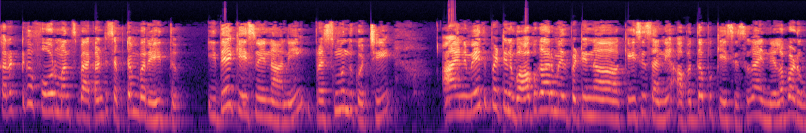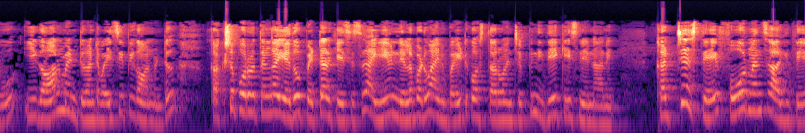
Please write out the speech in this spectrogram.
కరెక్ట్గా ఫోర్ మంత్స్ బ్యాక్ అంటే సెప్టెంబర్ ఎయిత్ ఇదే కేసు నాని ప్రెస్ ముందుకు వచ్చి ఆయన మీద పెట్టిన బాబు గారి మీద పెట్టిన కేసెస్ అన్ని అబద్దపు కేసెస్ ఆయన నిలబడవు. ఈ గవర్నమెంట్ అంటే వైసీపీ గవర్నమెంట్ కక్షపూర్వకంగా ఏదో పెట్టారు కేసెస్ అవి ఏమి నిలబడు ఆయన బయటకు వస్తారు అని చెప్పింది ఇదే కేసు నేనా నాని. కట్ చేస్తే ఫోర్ మంత్స్ ఆగితే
